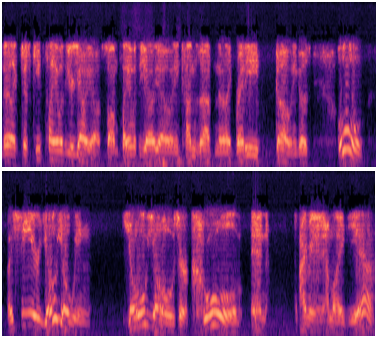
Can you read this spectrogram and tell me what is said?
they're like, just keep playing with your yo-yo. So I'm playing with the yo-yo, and he comes up, and they're like, ready, go. And he goes, oh, I see you're yo-yoing. Yo-yos are cool. And I mean, I'm like, yeah,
